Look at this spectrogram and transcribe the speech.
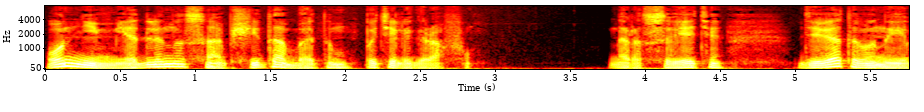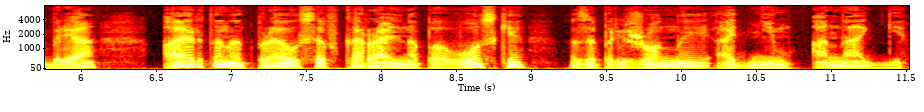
он немедленно сообщит об этом по телеграфу. На рассвете 9 ноября Айртон отправился в Кораль на повозке, запряженной одним анагги.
